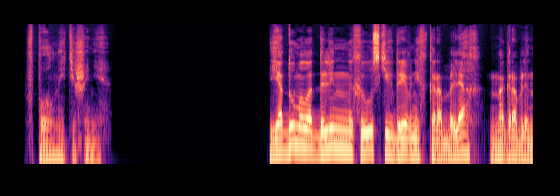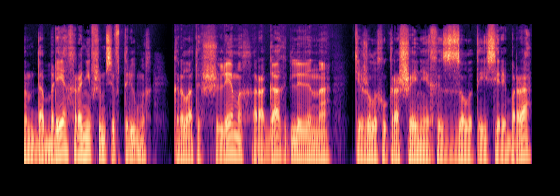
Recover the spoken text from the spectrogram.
в полной тишине. Я думал о длинных и узких древних кораблях, награбленном добре, хранившемся в трюмах, крылатых шлемах, рогах для вина, тяжелых украшениях из золота и серебра,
